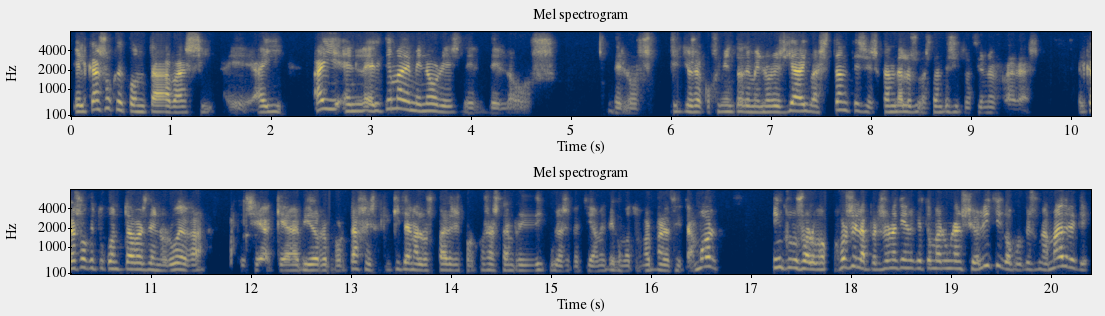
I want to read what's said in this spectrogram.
El caso que contaba, sí, eh, hay, en el tema de menores, de, los, de los sitios de acogimiento de menores, ya hay bastantes escándalos y bastantes situaciones raras. El caso que tú contabas de Noruega, que, sea, que ha habido reportajes que quitan a los padres por cosas tan ridículas, efectivamente, como tomar paracetamol, Incluso a lo mejor si la persona tiene que tomar un ansiolítico porque es una madre que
